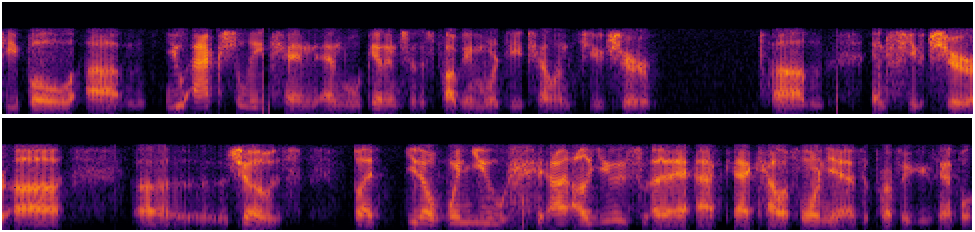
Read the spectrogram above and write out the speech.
people. Um, you actually can, and we'll get into this probably in more detail in future um, in future uh, uh, shows. But you know, when you, I'll use uh, at, at California as a perfect example.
